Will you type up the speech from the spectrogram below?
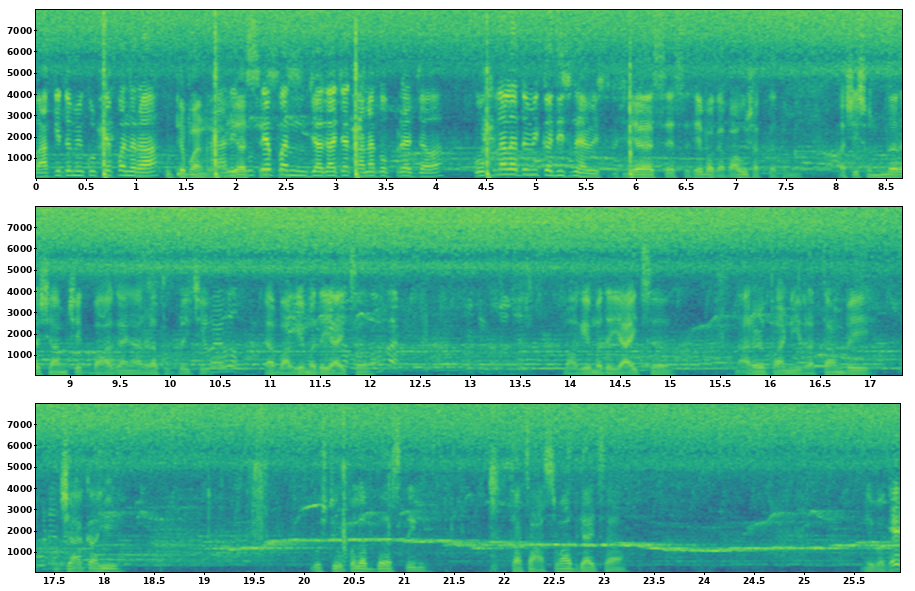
बाकी तुम्ही कुठे पण राहा. कुठे पण आणि यस कुठे पण जगाच्या कानाकोपऱ्यात जावा. कोकणाला तुम्ही कधीच नाही विसरू शकत. येस येस हे बघा पाहू शकता तुम्ही. अशी सुंदर अशी आमची एक बाग आहे नारळा पोपळीची त्या बागेमध्ये यायचं. बागेमध्ये यायचं. नारळ पाणी रतांबे ज्या काही गोष्टी उपलब्ध असतील त्याचा आस्वाद घ्यायचा. हे बघा.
